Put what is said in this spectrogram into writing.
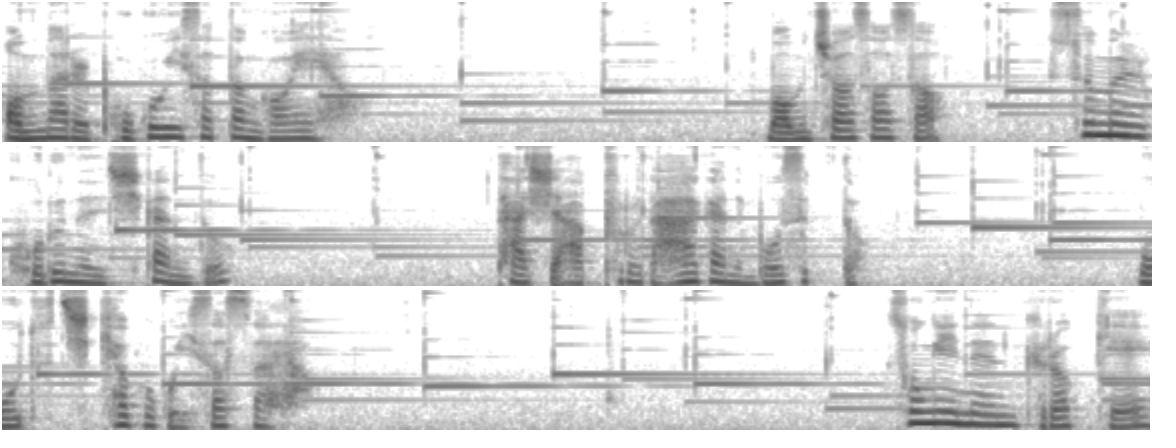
엄마를 보고 있었던 거예요. 멈춰 서서 숨을 고르는 시간도 다시 앞으로 나아가는 모습도 모두 지켜보고 있었어요. 송이는 그렇게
